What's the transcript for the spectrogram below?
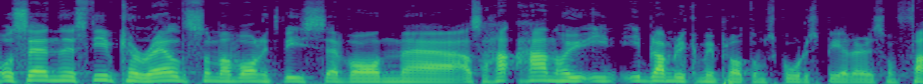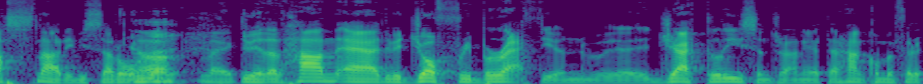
Och sen eh, Steve Carell som man vanligtvis är van med, alltså han, han har ju, in, ibland brukar man ju prata om skådespelare som fastnar i vissa roller. Ja, du verkligen. vet att han är, du vet Joffrey Baratheon, eh, Jack Leeson tror jag han heter, han kommer för,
